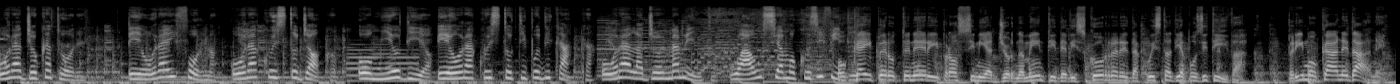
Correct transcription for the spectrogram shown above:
Ora giocatore. E ora il forno. Ora questo gioco. Oh mio dio. E ora questo tipo di cacca. Ora l'aggiornamento. Wow, siamo così fighi. Ok, per ottenere i prossimi aggiornamenti devi scorrere da questa diapositiva. Primo cane Dane.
